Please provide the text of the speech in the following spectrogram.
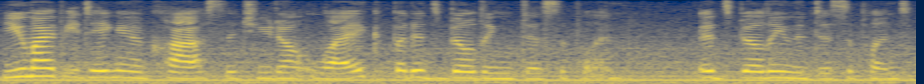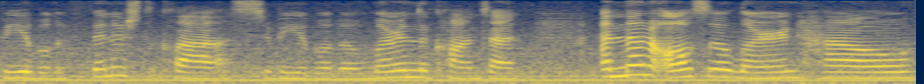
you might be taking a class that you don't like, but it's building discipline. It's building the discipline to be able to finish the class, to be able to learn the content, and then also learn how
